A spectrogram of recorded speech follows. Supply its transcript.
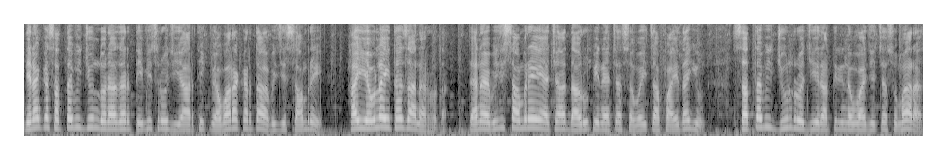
दिनांक सत्तावीस जून दोन हजार तेवीस रोजी आर्थिक व्यवहाराकरता अभिजित सांबरे हा येवला इथं जाणार होता. त्यानं अभिजित सांबरे याच्या दारू पिण्याच्या सवयीचा फायदा घेऊन सत्तावीस जून रोजी रात्री नऊ वाजेच्या सुमारास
